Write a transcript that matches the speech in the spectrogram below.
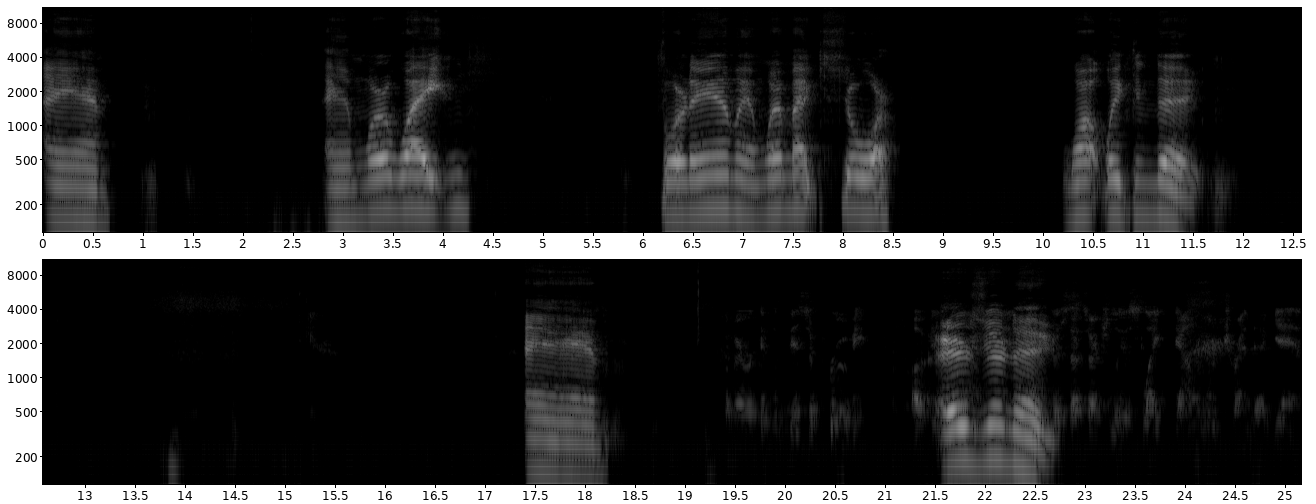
And and we're waiting for them and we'll make sure what we can do. And Americans disapproving of Here's your news. That's actually a slight downward trend again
